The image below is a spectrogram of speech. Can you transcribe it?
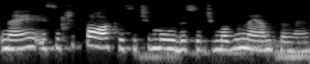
né? Isso te toca, isso te muda, isso te movimenta, né?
